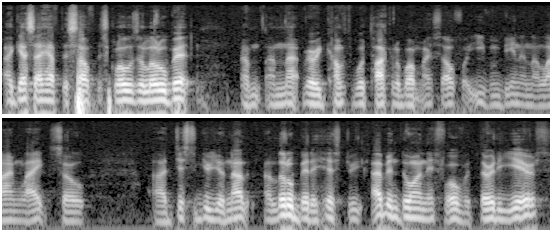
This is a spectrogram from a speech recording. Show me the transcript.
I guess I have to self-disclose a little bit. I'm, I'm not very comfortable talking about myself or even being in the limelight. So, uh, just to give you another, a little bit of history, I've been doing this for over 30 years,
